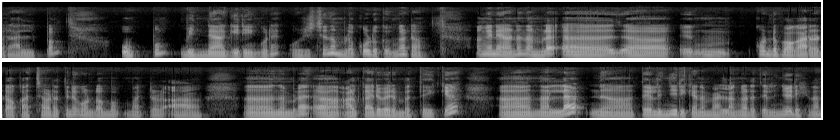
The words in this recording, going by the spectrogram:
ഒരല്പം ഉപ്പും വിന്നാഗിരിയും കൂടെ ഒഴിച്ച് നമ്മൾ കൊടുക്കും കേട്ടോ. അങ്ങനെയാണ് നമ്മൾ കൊണ്ടുപോകാറ് കേട്ടോ. കച്ചവടത്തിന് കൊണ്ടുപോകുമ്പോൾ മറ്റുള്ള നമ്മുടെ ആൾക്കാർ വരുമ്പോഴത്തേക്ക് നല്ല തെളിഞ്ഞിരിക്കണം വെള്ളം കട തെളിഞ്ഞിരിക്കണം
